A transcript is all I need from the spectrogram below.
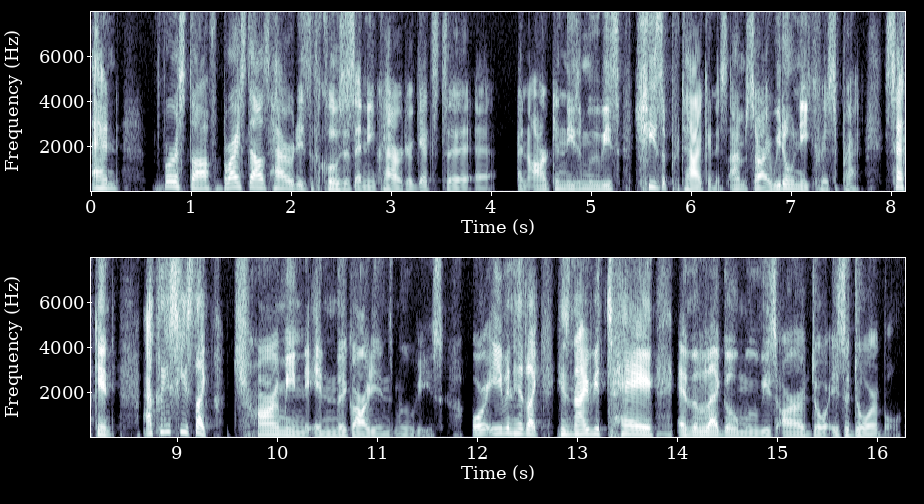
And first off, Bryce Dallas Howard is the closest any character gets to uh, an arc in these movies. She's a protagonist. I'm sorry, we don't need Chris Pratt. Second, at least he's like charming in the Guardians movies, or even his like his naivete in the Lego movies are ador- is adorable.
